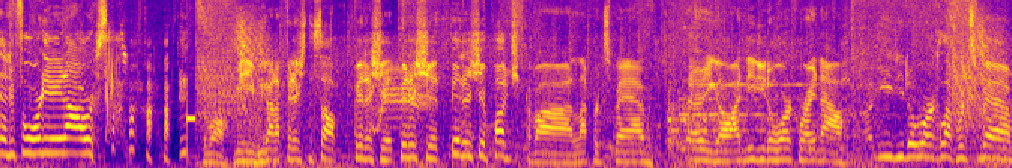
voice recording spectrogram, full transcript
in 48 hours. Come on, me. We gotta finish this up. Finish it. Finish it. Finish it. Punch. Come on, leopard spam. There you go. I need you to work right now. I need you to work leopard spam.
